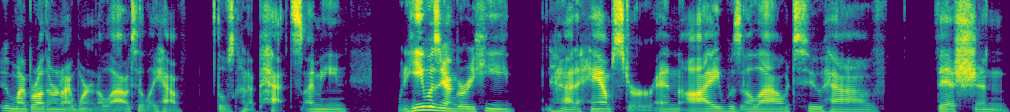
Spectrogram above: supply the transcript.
my brother and I weren't allowed to like have those kind of pets. I mean, when he was younger, he had a hamster and I was allowed to have fish and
